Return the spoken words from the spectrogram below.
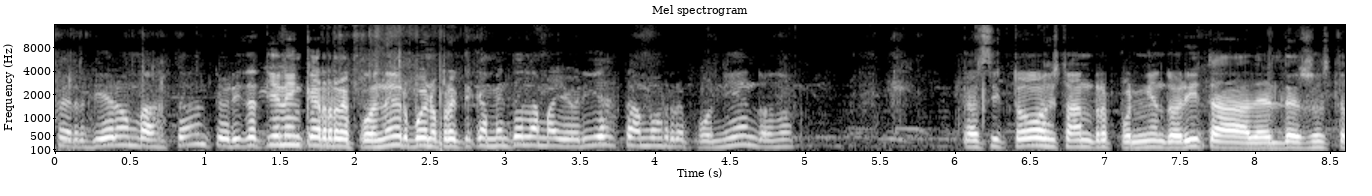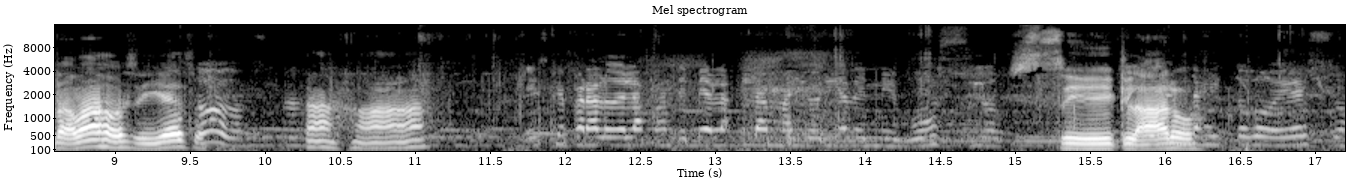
perdieron bastante. Ahorita tienen que reponer. Bueno, prácticamente la mayoría estamos reponiendo, ¿no? Casi todos están reponiendo ahorita de, de sus trabajos y eso. Todos. Ajá. Es que para lo de la pandemia, la, la mayoría de negocios, Sí, claro. y todo eso.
